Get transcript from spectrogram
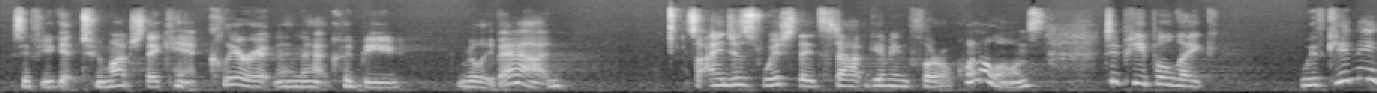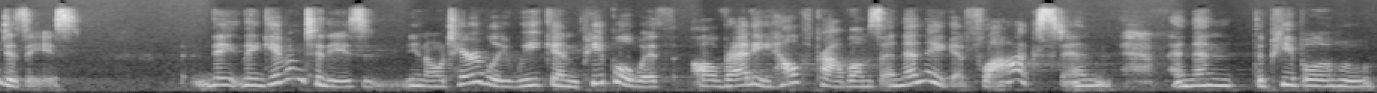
Because if you get too much, they can't clear it, and that could be really bad. So I just wish they'd stop giving fluoroquinolones to people like with kidney disease they, they give them to these you know terribly weakened people with already health problems and then they get floxed and and then the people who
